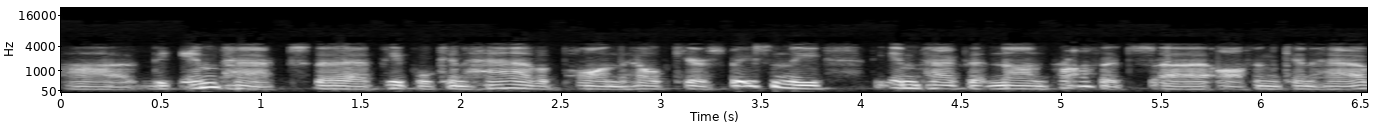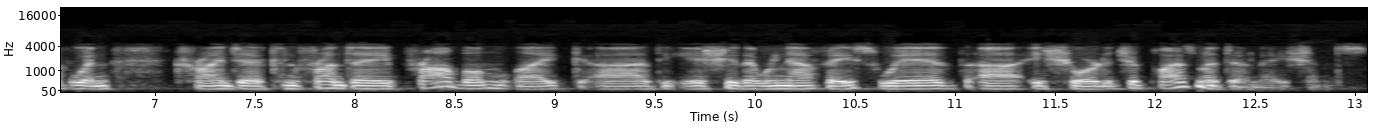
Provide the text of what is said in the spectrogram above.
uh, the impact that people can have upon the healthcare space and the, the impact that nonprofits uh, often can have when trying to confront a problem like uh, the issue that we now face with uh, a shortage of plasma donations.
